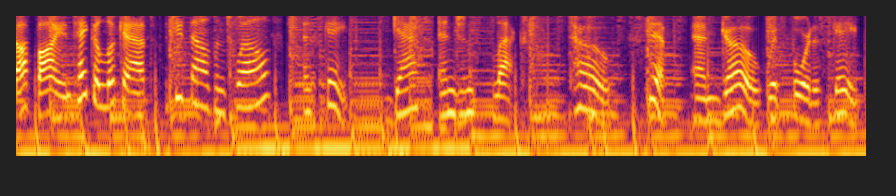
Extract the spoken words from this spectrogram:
Stop by and take a look at 2012 Escape. Gas engines flex, tow, sip, and go with Ford Escape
